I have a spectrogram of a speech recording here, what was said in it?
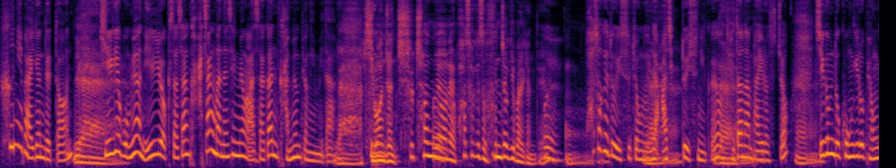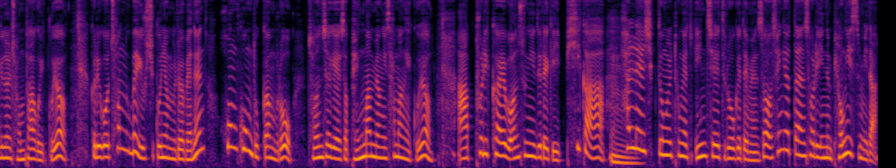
흔히 발견됐던 예. 길게 보면 인류 역사상 가장 많은 생명 앗아간 감염병입니다. 야 기원전 7천년에 화석에서 흔적이 발견돼요. 네. 어. 화석에도 있을 정도인데 예. 아직도 있으니까요. 네. 대단한 바이러스죠. 예. 지금도 공기로 병균을 전파하고 있고요. 그리고 1969년 무렵에는 홍콩 독감으로 전 세계에서 100만 명이 사망했고요. 아프리카의 원숭이들에게 이 피가 음. 할례 의식 등을 통해 인체에 들어오게 되면서 생겼다는 설이 있는 병이 있습니다.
